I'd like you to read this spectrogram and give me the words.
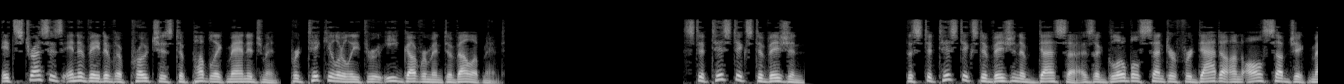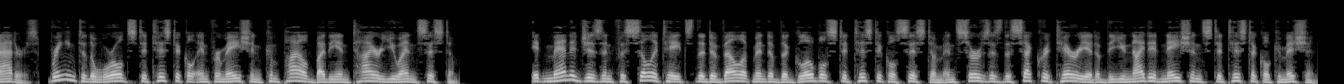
It stresses innovative approaches to public management, particularly through e-government development. Statistics Division the Statistics Division of DESA is a global center for data on all subject matters, bringing to the world statistical information compiled by the entire UN system. It manages and facilitates the development of the global statistical system and serves as the Secretariat of the United Nations Statistical Commission.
